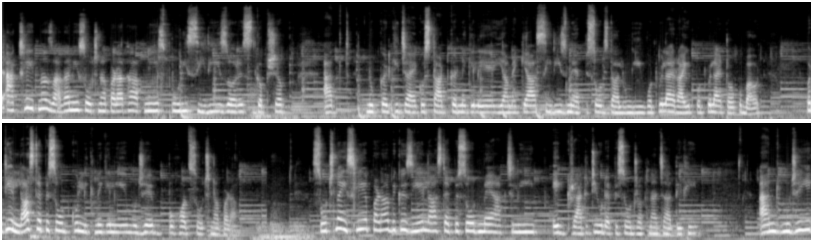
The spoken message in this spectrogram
एक्चुअली इतना ज़्यादा नहीं सोचना पड़ा था अपनी इस पूरी सीरीज़ और इस गपशप एट नुक्कड़ की चाय को स्टार्ट करने के लिए, या मैं क्या सीरीज़ में एपिसोड्स डालूँगी what will I write what will I talk about but ये लास्ट एपिसोड को लिखने के लिए मुझे बहुत सोचना पड़ा। सोचना इसलिए पड़ा बिकॉज़ ये लास्ट एपिसोड मैं एक्चुअली एक ग्रैटिट्यूड एपिसोड रखना चाहती थी। एंड मुझे ये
